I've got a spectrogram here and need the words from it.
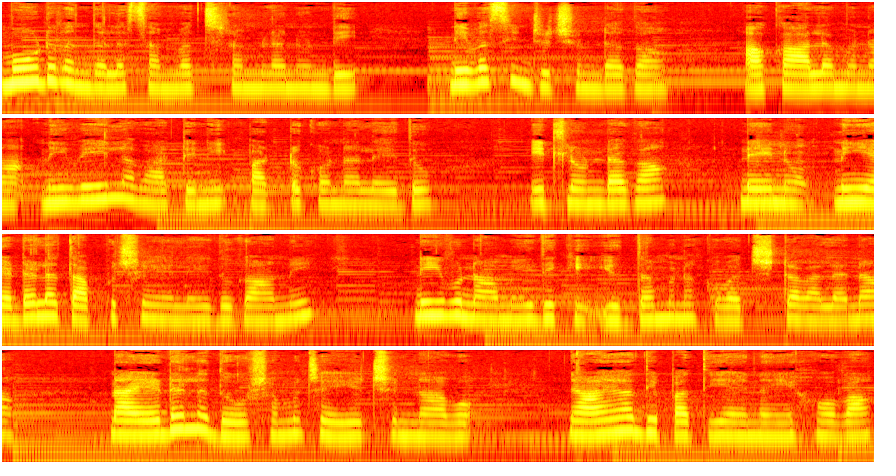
మూడు వందల సంవత్సరముల నుండి నివసించుచుండగా ఆ కాలమున నీవేళ వాటిని పట్టుకొనలేదు. ఇట్లుండగా నేను నీ ఎడల తప్పు చేయలేదు గాని నీవు నా మీదికి యుద్ధమునకు వచ్చట వలన నా ఎడల దోషము చేయుచున్నావు. న్యాయాధిపతి అయిన యహోవా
